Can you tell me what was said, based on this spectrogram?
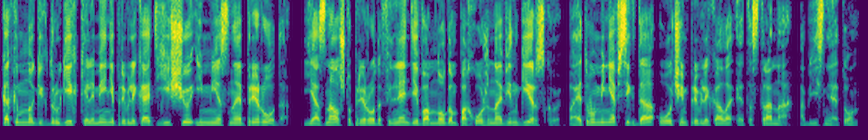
Как и многих других, Келемени привлекает еще и местная природа. Я знал, что природа Финляндии во многом похожа на венгерскую, поэтому меня всегда очень привлекала эта страна, объясняет он.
